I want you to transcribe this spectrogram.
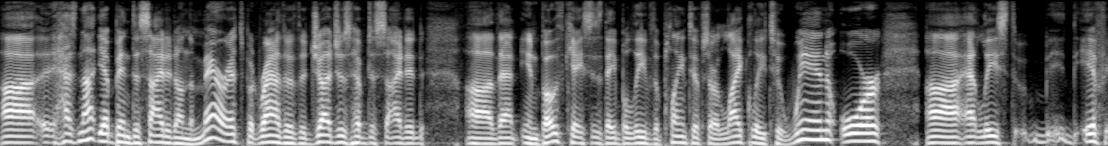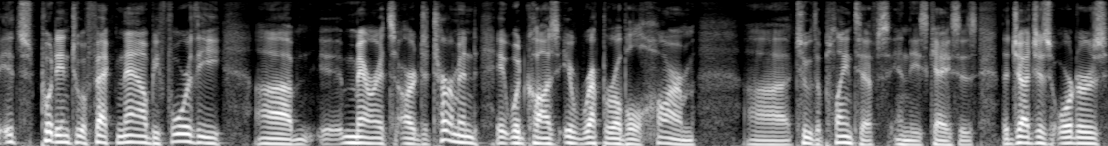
uh, has not yet been decided on the merits, but rather the judges have decided uh, that in both cases they believe the plaintiffs are likely to win, or uh, at least if it's put into effect now before the um, merits are determined, it would cause irreparable harm uh, to the plaintiffs in these cases. The judge's orders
